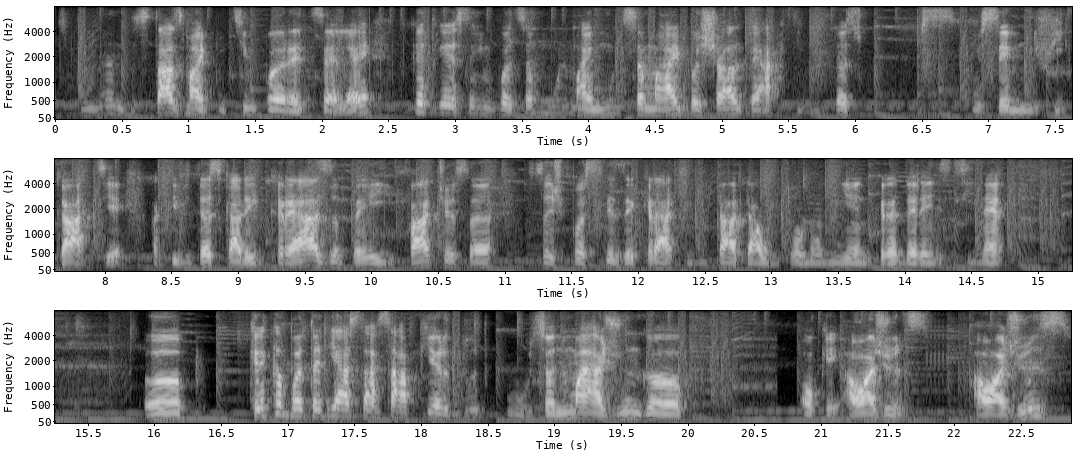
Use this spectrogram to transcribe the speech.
spunând stați mai puțin pe rețele, că trebuie să învățăm mult mai mult să mai aibă și alte activități cu semnificație, activități care îi creează pe ei, face să, să-și păstreze creativitatea, autonomie, încredere în sine. Uh, cred că bătălia asta s-a pierdut cu să nu mai ajungă, ok, au ajuns, au ajuns,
